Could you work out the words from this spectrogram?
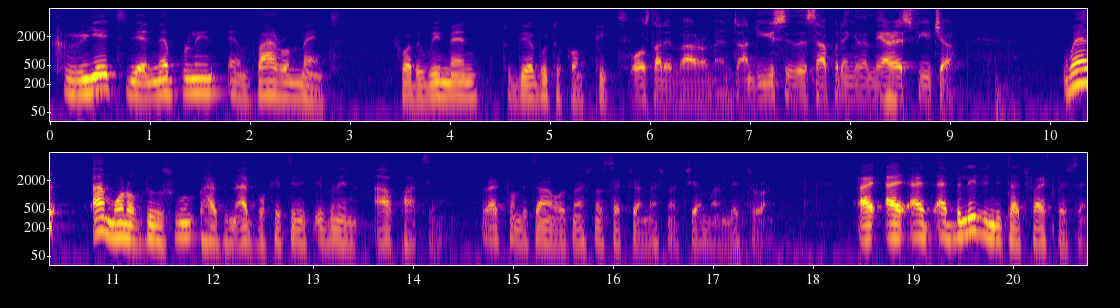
create the enabling environment for the women to be able to compete. What's that environment? And do you see this happening in the nearest future? Well, I'm one of those who has been advocating it even in our party, right from the time I was national secretary and national chairman later on. I, I, I believe in the 35%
